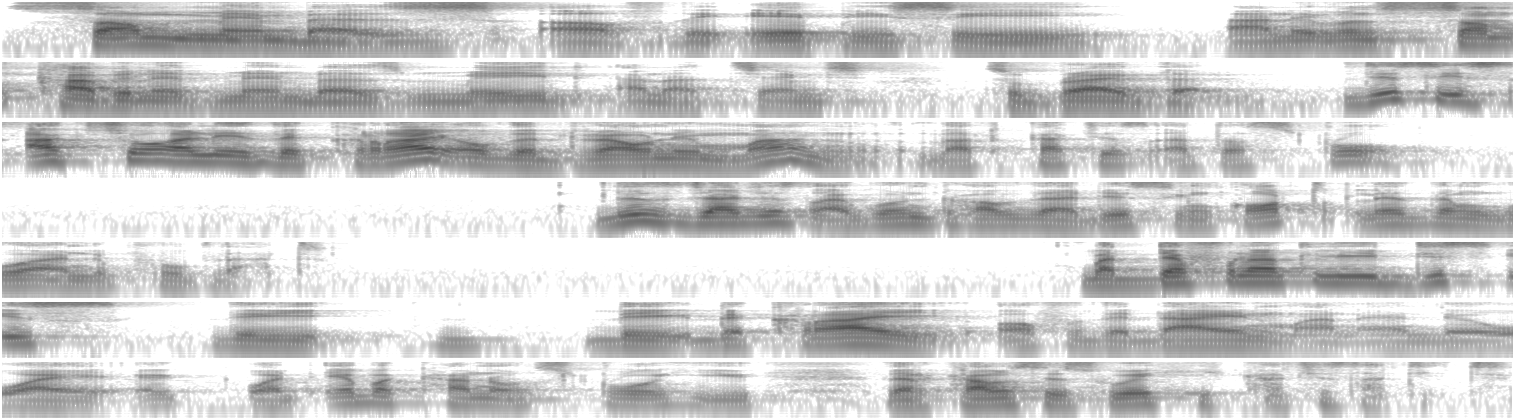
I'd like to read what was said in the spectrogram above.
some members of the APC and even some cabinet members made an attempt to bribe them. This is actually the cry of the drowning man that catches at a straw. These judges are going to have their days in court. Let them go and prove that. But definitely, this is the, the, the cry of the dying man. And why, whatever kind of straw he, that comes his way, he catches at it.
